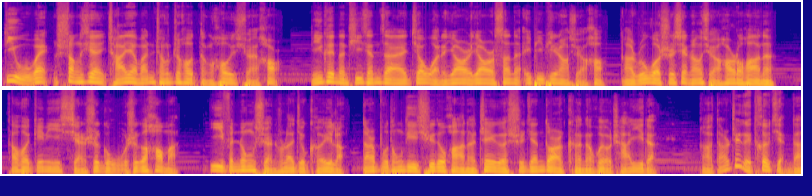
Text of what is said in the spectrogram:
第五位，上线查验完成之后，等候选号。你可以呢提前在交管的幺二幺二三的 APP 上选号啊，如果是现场选号的话呢，它会给你显示个五十个号码，一分钟选出来就可以了。当然不同地区的话呢，这个时间段可能会有差异的啊。当然这个也特别简单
